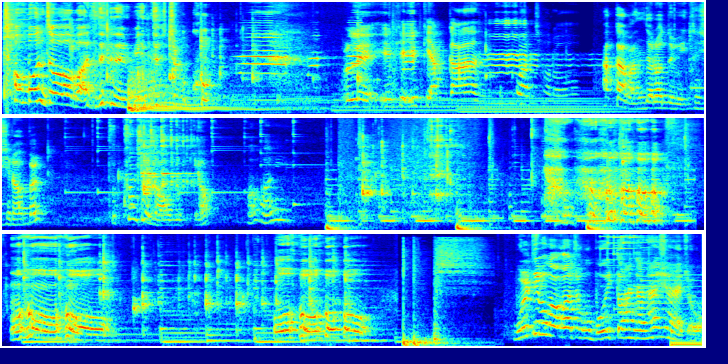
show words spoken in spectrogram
처 먼저 만드는 민트 초코. 원래 이렇게 이렇게 약간 코코아처럼 아까 만들어둔 민트 시럽을 두 큰술 넣어볼게요. 어이. 오호호호. 몰디브 가가지고 모히또 한 잔 하셔야죠.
